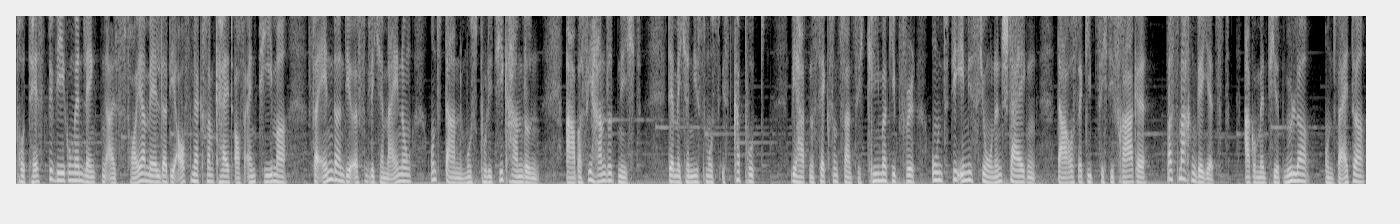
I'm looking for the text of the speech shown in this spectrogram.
Protestbewegungen lenken als Feuermelder die Aufmerksamkeit auf ein Thema, verändern die öffentliche Meinung und dann muss Politik handeln. Aber sie handelt nicht. Der Mechanismus ist kaputt. Wir hatten 26 Klimagipfel und die Emissionen steigen. Daraus ergibt sich die Frage, was machen wir jetzt? Argumentiert Müller und weiter.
